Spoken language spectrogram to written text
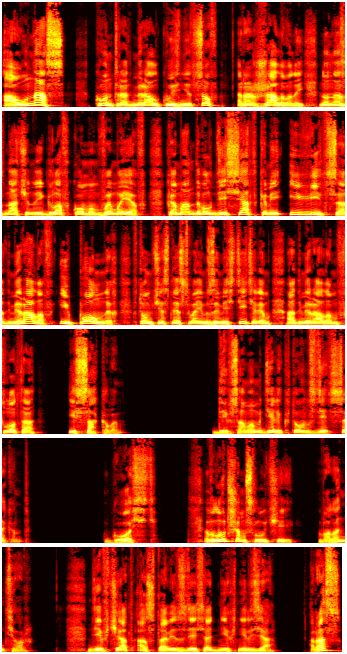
А у нас контр-адмирал Кузнецов разжалованный, но назначенный главкомом ВМФ, командовал десятками и вице-адмиралов, и полных, в том числе своим заместителем, адмиралом флота Исаковым. Да и в самом деле, кто он здесь, секонд? Гость. В лучшем случае волонтер. Девчат оставить здесь одних нельзя. Раз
